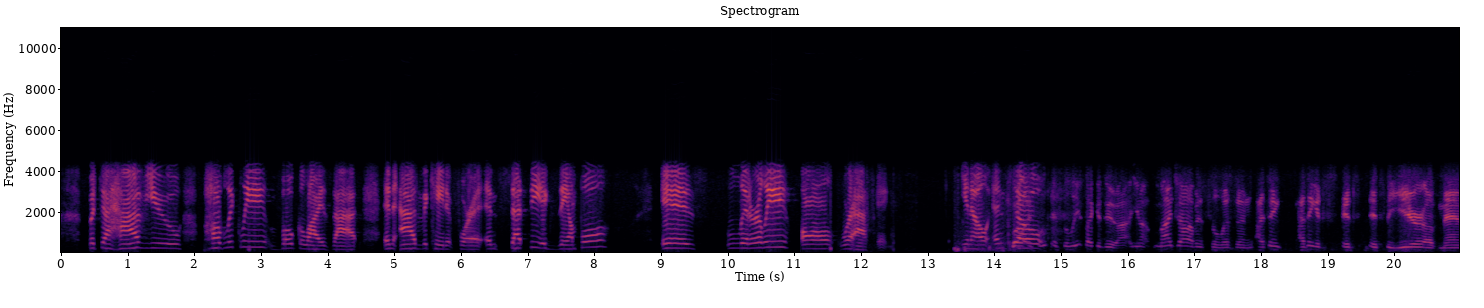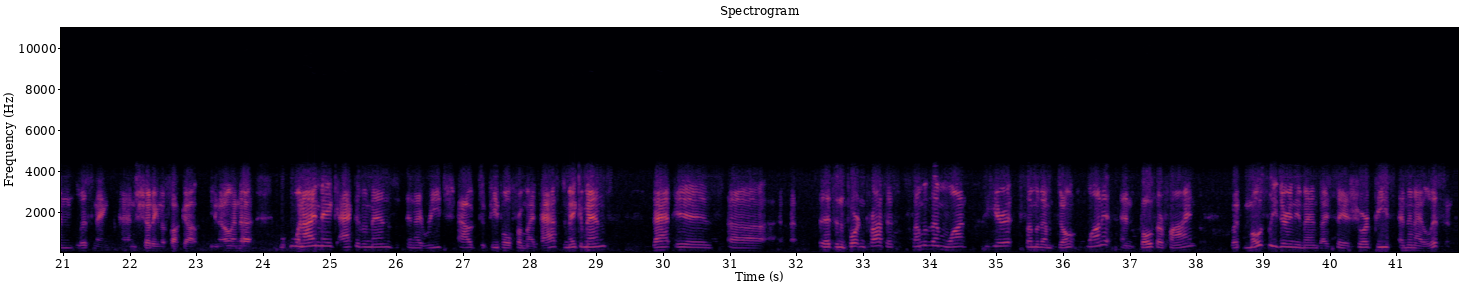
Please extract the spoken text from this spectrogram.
but to have you publicly vocalize that and advocate it for it and set the example is literally all we're asking. You know, and so well, it's, it's the least I could do. I, you know, my job is to listen. I think I think it's it's it's the year of men listening and shutting the fuck up. You know, and uh, when I make active amends and I reach out to people from my past to make amends, that is uh, that's an important process. Some of them want to hear it, some of them don't want it, and both are fine. But mostly during the amends, I say a short piece and then I listen.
